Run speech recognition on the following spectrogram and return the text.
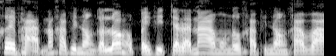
เคยผ่านเนาะค่ะพี่น้องก็ลองเอาไปพิจารณาเบิ่งดูค่ะ พี่น้องค่ะว่า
